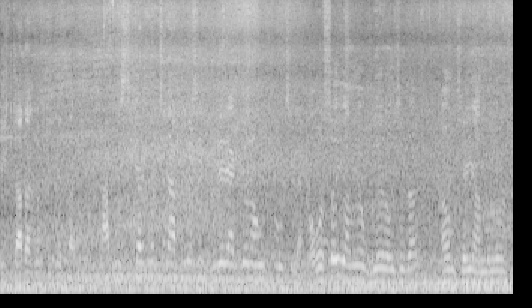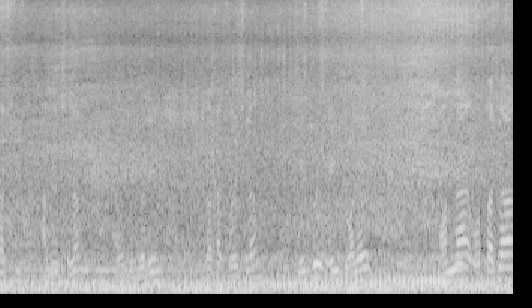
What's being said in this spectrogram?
এই টাটা গোষ্ঠীকে তাড়িয়ে আপনি স্বীকার করছেন আপনিও সেই ভুলের একজন অংশ ছিলেন অবশ্যই আমিও ভুলের অংশীদার কারণ সেই আন্দোলন সাক্ষী আমিও ছিলাম, আমি দীর্ঘদিন দরকার করেছিলাম। কিন্তু এই দলের অন্যায়, অত্যাচার,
